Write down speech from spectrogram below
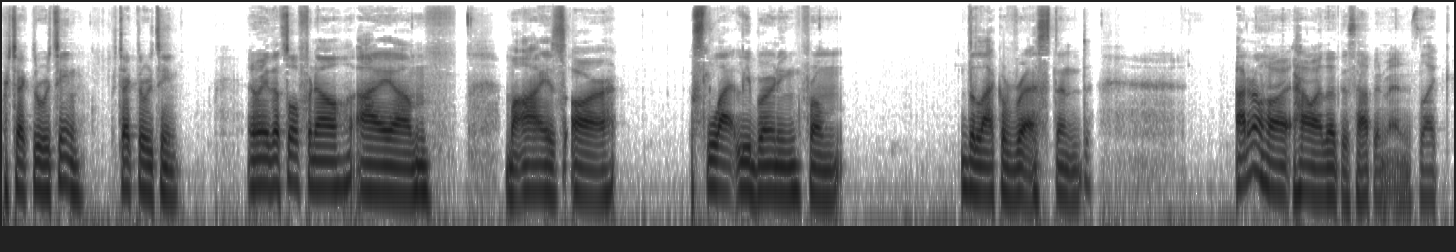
protect the routine. Protect the routine. Anyway, that's all for now. I um, my eyes are slightly burning from the lack of rest and I don't know how how I let this happen, man. It's like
